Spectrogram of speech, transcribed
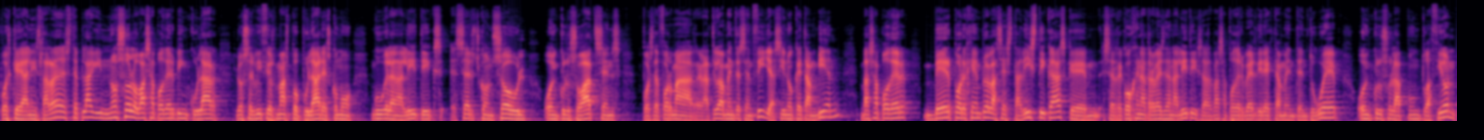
Pues que al instalar este plugin no solo vas a poder vincular los servicios más populares como Google Analytics, Search Console o incluso AdSense pues de forma relativamente sencilla, sino que también vas a poder ver, por ejemplo, las estadísticas que se recogen a través de Analytics, las vas a poder ver directamente en tu web, o incluso la puntuación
